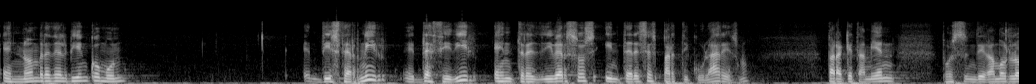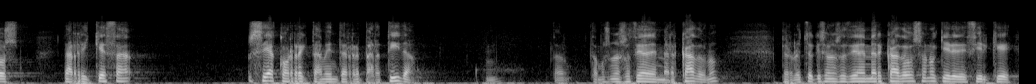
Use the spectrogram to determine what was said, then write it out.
en nombre del bien común, discernir, eh, decidir entre diversos intereses particulares, ¿no? para que también, pues digamos, los, la riqueza sea correctamente repartida. estamos en una sociedad de mercado, ¿no? Pero el hecho de que sea una sociedad de mercado, eso no quiere decir que,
